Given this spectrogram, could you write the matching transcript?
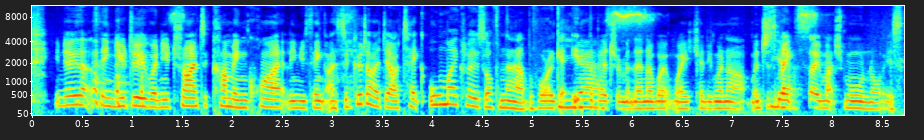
you know that thing you do when you try to come in quietly and you think, oh, it's a good idea, I'll take all my clothes off now before I get in the bedroom and then I won't wake anyone up. It just makes so much more noise.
